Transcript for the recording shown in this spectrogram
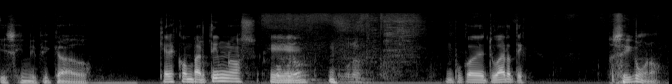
y significado. ¿Quieres compartirnos eh, un poco de tu arte? Sí, cómo no.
